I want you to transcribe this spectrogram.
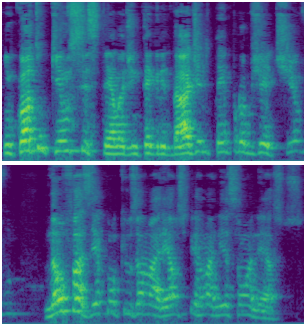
Enquanto que um sistema de integridade ele tem por objetivo não fazer com que os amarelos permaneçam honestos,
